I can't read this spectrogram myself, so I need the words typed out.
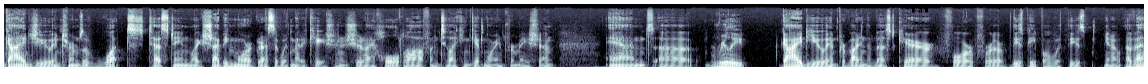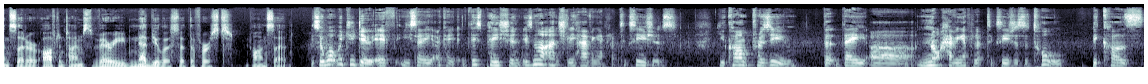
guide you in terms of what testing like should i be more aggressive with medication? Should i hold off until i can get more information? And uh, really guide you in providing the best care for for these people with these you know events that are oftentimes very nebulous at the first onset. So what would you do if you say okay this patient is not actually having epileptic seizures. You can't presume that they are not having epileptic seizures at all because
